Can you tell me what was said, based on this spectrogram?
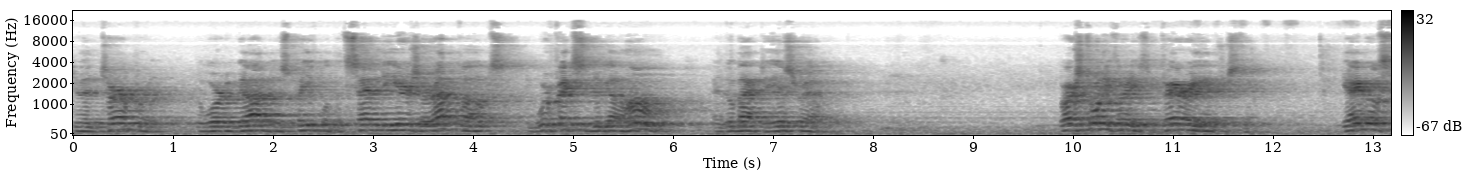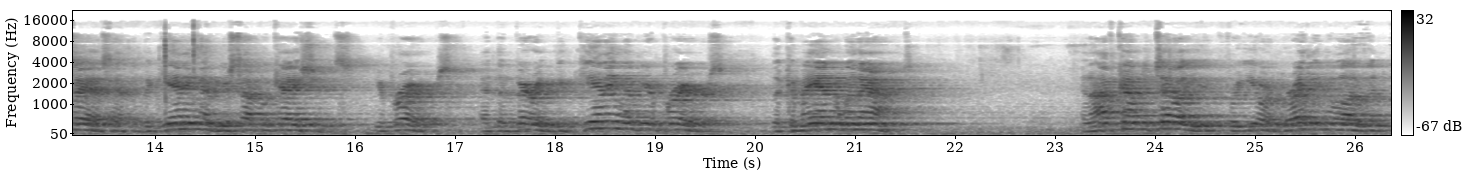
to interpret the Word of God to his people. That 70 years are up, folks, and we're fixing to go home and go back to Israel. Verse 23 is very interesting. Gabriel says, at the beginning of your supplications, your prayers, at the very beginning of your prayers, the command went out. And I've come to tell you, for you are greatly beloved,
